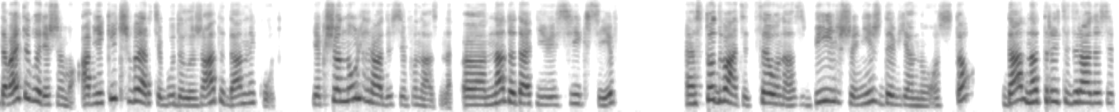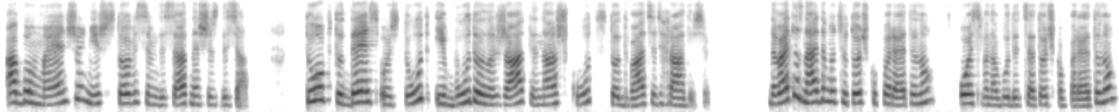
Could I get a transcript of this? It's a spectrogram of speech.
Давайте вирішимо, а в якій чверті буде лежати даний кут. Якщо 0 градусів у нас е, на додатній вісі іксів, 120 це у нас більше, ніж 90, да, на 30 градусів, або менше, ніж 180 на 60. Тобто десь ось тут і буде лежати наш кут 120 градусів. Давайте знайдемо цю точку перетину. Ось вона буде ця точка перетину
